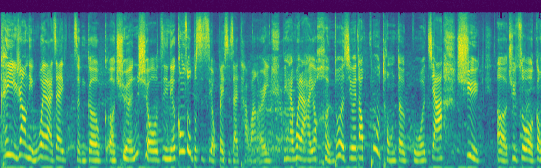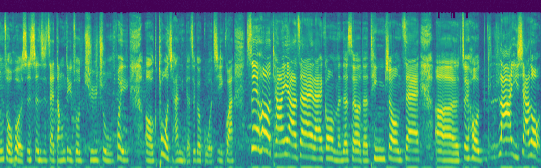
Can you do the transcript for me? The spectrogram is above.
可以让你。未来在整个呃全球，你的工作不是只有 base 在台湾而已，你还未来还有很多的机会到不同的国家去呃去做工作，或者是甚至在当地做居住，会呃拓展你的这个国际观。最后，唐雅再来跟我们的所有的听众在呃最后拉一下喽，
